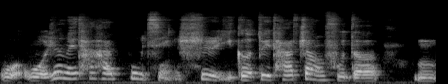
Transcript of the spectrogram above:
我我认为她还不仅是一个对她丈夫的。嗯，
